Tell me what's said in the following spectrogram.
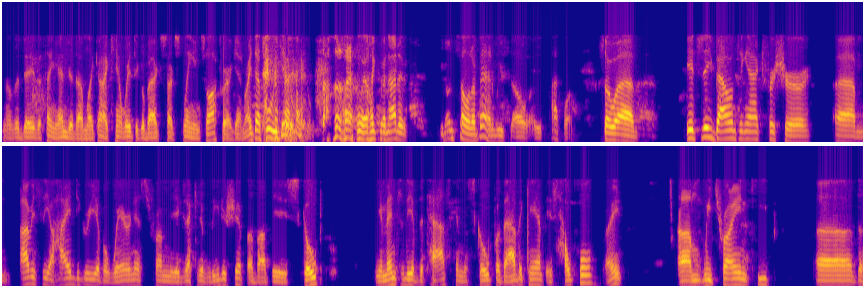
you know, the day the thing ended, I'm like, oh, I can't wait to go back start slinging software again, right? That's what we do. we're like, we're not a, we don't sell an event, we sell a platform. So, uh, it's a balancing act for sure. Um, obviously a high degree of awareness from the executive leadership about the scope, the immensity of the task and the scope of AdvoCamp is helpful, right? Um, we try and keep uh, the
